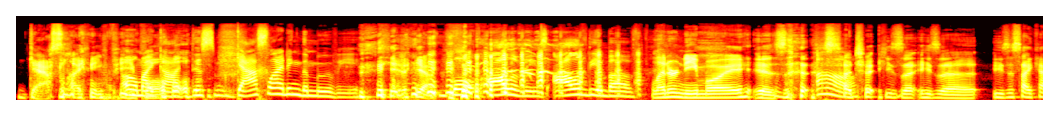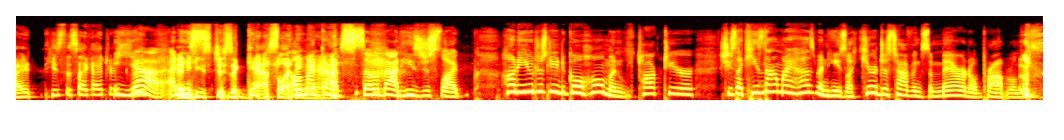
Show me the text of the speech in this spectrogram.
gaslighting people Oh my god, this gaslighting the movie. yeah well, all of these, all of the above. Leonard Nimoy is Oh. such a he's a he's a he's a psychiat he's the psychiatrist? Yeah, and and, he's- he's, just a gaslighting Oh my god, so bad. He's just like, honey, you just need to go home and talk to your. She's like, he's not my husband. He's like, you're just having some marital problems.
